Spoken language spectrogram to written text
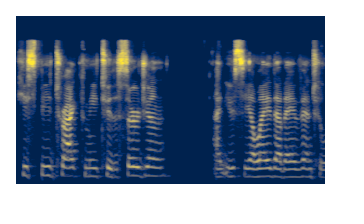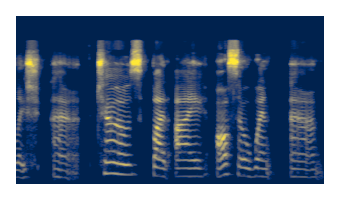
he speed tracked me to the surgeon at UCLA that I eventually uh, chose, but I also went um,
